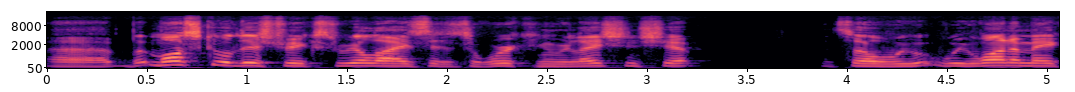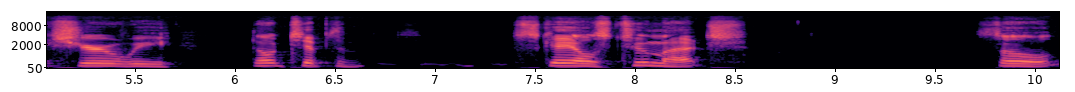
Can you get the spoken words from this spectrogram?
Uh, but most school districts realize that it's a working relationship and so we, we want to make sure we don't tip the scales too much. So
